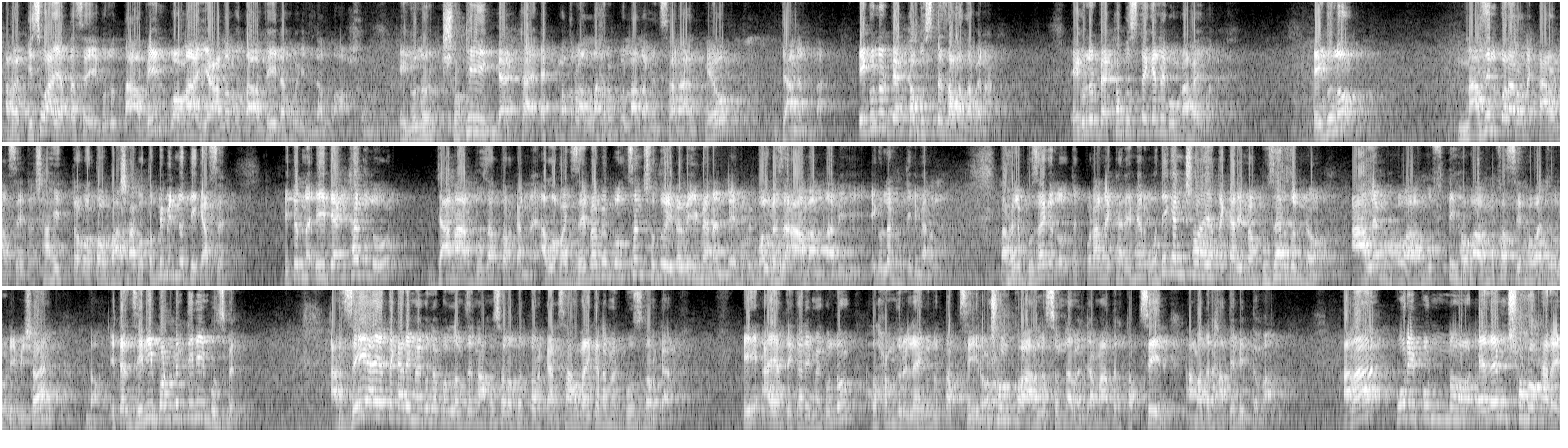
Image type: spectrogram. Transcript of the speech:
আবার কিছু আয়াত আছে, এগুলো তাবিল ওমা ইয়ালামু তাবিলাহু ইল্লাল্লাহ। এগুলোর সঠিক ব্যাখ্যা একমাত্র আল্লাহ রাব্বুল আলামিন ছাড়া আর কেউ জানেন না। এগুলোর ব্যাখ্যা বুঝতে যাওয়া যাবে না। এগুলোর ব্যাখ্যা বুঝতে গেলে গোমরা হয়ে যাবে। এগুলো নাজিল করার অনেক কারণ আছে, এটা সাহিত্যগত, ভাষাগত, বিভিন্ন দিক আছে। এই জন্য এই ব্যাখ্যাগুলো জানার বোঝার দরকার নাই। আল্লাহ পাক যেভাবে বলছেন, শুধু এইভাবে ইমান আনলে হবে। বলবে যে আমার নাবিহি এগুলোর প্রতি ইমান আল্লাহ তাহলে বোঝা গেল যে, কোরআনে কারিমের অধিকাংশ আয়াতে কারিমা বোঝার জন্য আলেম হওয়া, মুফতি হওয়া মুফাসির হওয়া জরুরি বিষয় নয়। এটা যিনি পড়বেন, তিনিই বুঝবেন। আর যেই আয়াতে কারিমাগুলো বললাম যে নাহসরফের দরকার, সাহাবাই কালামের বুঝ দরকার। এই আয়াতে কারিমাগুলো, আলহামদুলিল্লাহ, এগুলো তাপসির অসংখ্য আহলুসন্না বা জামাতের তাপসির আমাদের হাতে বিদ্যমান। তারা পরিপূর্ণ এলেম সহকারে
